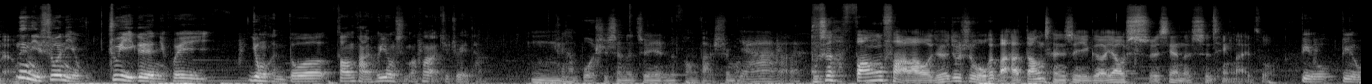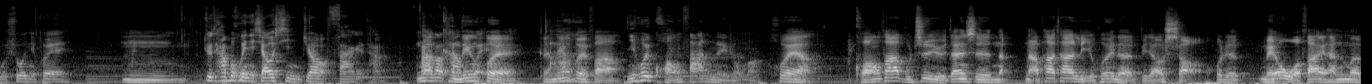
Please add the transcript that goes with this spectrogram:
没有。那你说你追一个人，你会用很多方法，你会用什么方法去追他？嗯看，看博士生的追人的方法是吗？呀，不是方法啦，我觉得就是我会把它当成是一个要实现的事情来做。比如比如说你会，嗯，就他不回你消息，你就要发给他，发那到他肯定。会，肯定会发。你会狂发的那种吗？会啊，狂发不至于，但是哪哪怕他理会的比较少，或者没有我发给他那么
